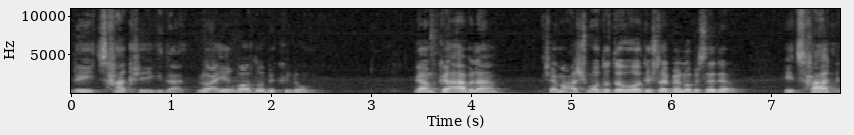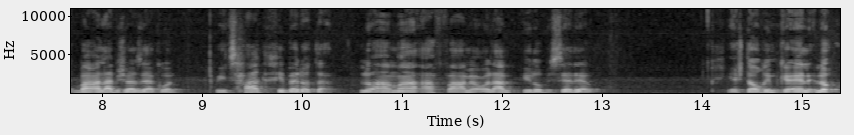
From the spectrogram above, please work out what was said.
ליצחק שיגדל, לא עירבה אותו בכלום, גם כאב לה שמעה שמות לא טובות, יש לה בן לא בסדר. יצחק בעלה בשביל זה הכל. ויצחק כיבד אותה. לא אמר אף פעם מעולם, היא לא בסדר. יש את ההורים כאלה, לא.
